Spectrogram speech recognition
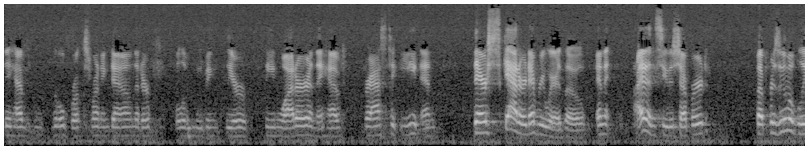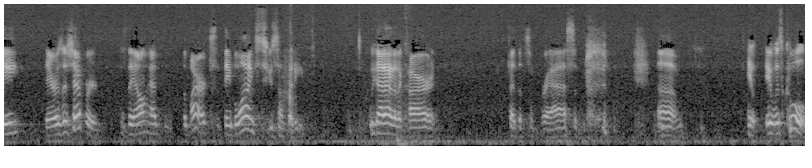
they have little brooks running down that are full of moving clear clean water and they have grass to eat and they're scattered everywhere, though. And I didn't see the shepherd, but presumably there is a shepherd because they all had the marks that they belonged to somebody. We got out of the car and fed them some grass, and um, it, it was cool.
